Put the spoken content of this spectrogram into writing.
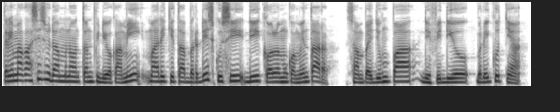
Terima kasih sudah menonton video kami. Mari kita berdiskusi di kolom komentar. Sampai jumpa di video berikutnya.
